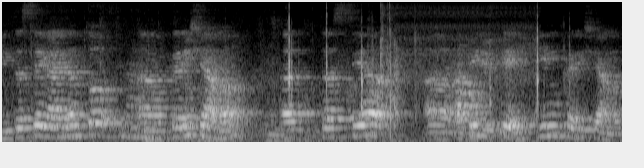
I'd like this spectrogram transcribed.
गीतस्य गायनं तु करिष्यामः। तस्य अतिरिक्ते किं करिष्यामः?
